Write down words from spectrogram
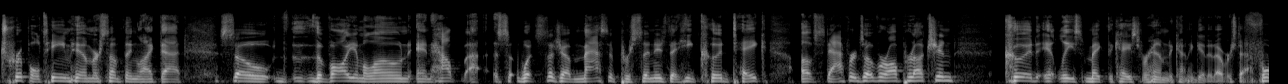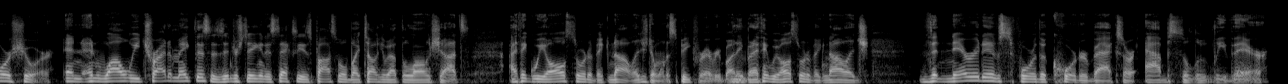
triple team him or something like that. So th- the volume alone and how uh, what's such a massive percentage that he could take of Stafford's overall production could at least make the case for him to kind of get it over Stafford. For sure. And and while we try to make this as interesting and as sexy as possible by talking about the long shots, I think we all sort of acknowledge, don't want to speak for everybody, mm. but I think we all sort of acknowledge the narratives for the quarterbacks are absolutely there.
